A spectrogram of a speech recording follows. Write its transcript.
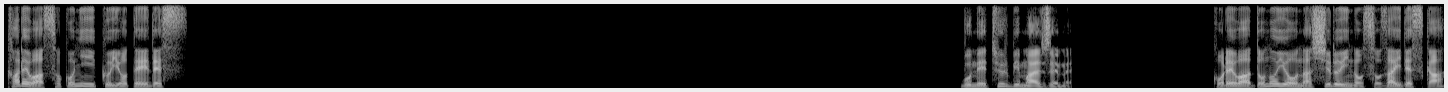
彼はそこに行く予定です。Bu ne tür bir malzeme? これはどのような種類の素材ですか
